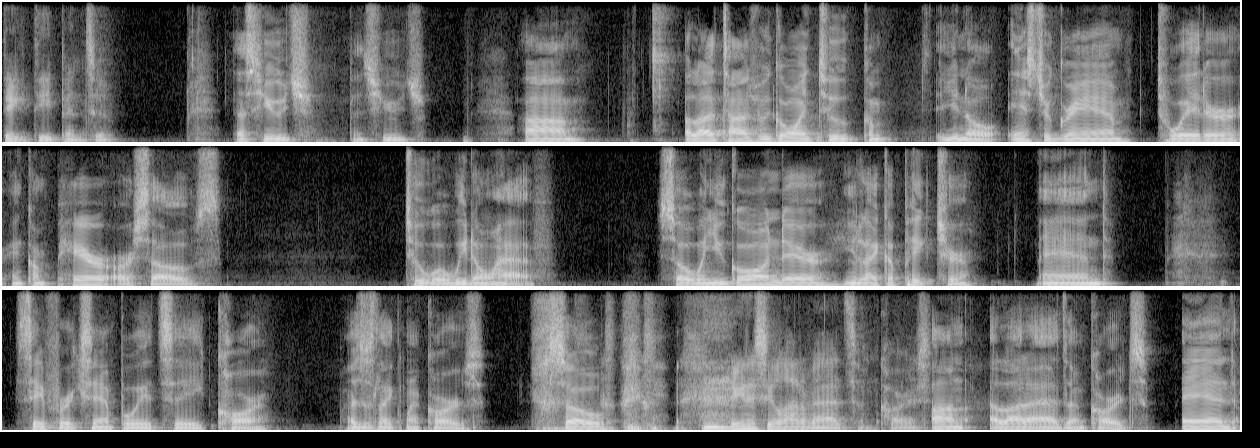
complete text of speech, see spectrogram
dig deep into. That's huge. That's huge. Um, a lot of times we go into, com- you know, Instagram, Twitter, and compare ourselves to what we don't have. So when you go on there, you like a picture, and say, for example, it's a car. I just like my cars. So You're gonna see a lot of ads on cars. on a lot of ads on cards. And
